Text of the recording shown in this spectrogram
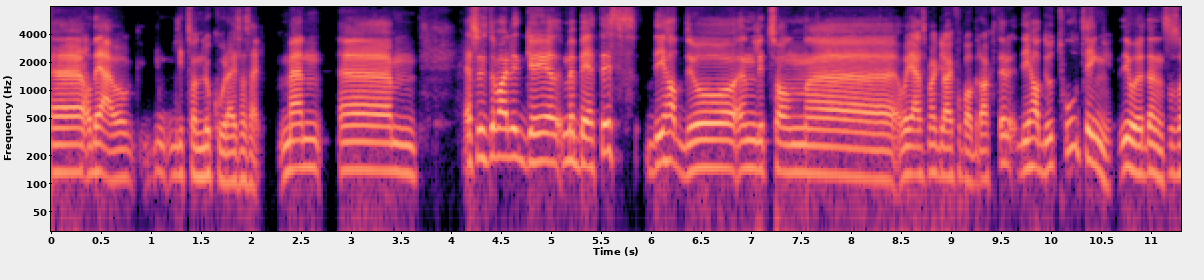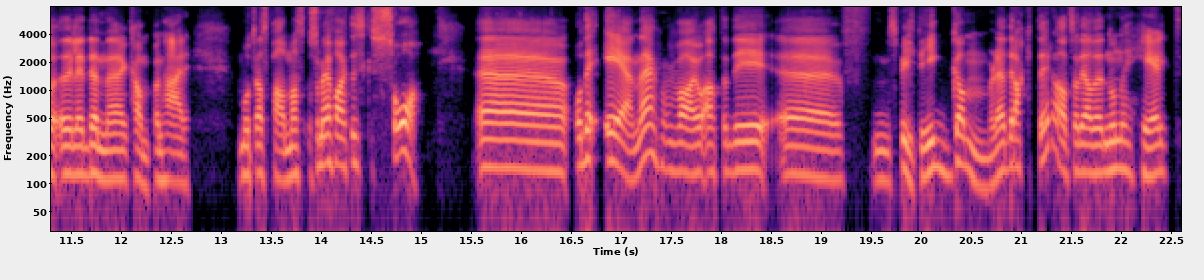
Eh, og det er jo litt sånn locora i seg selv. Men eh, jeg syns det var litt gøy med Betis. De hadde jo en litt sånn eh, Og jeg som er glad i fotballdrakter, de hadde jo to ting de gjorde denne, denne kampen her mot Las Palmas som jeg faktisk så. Uh, og det ene var jo at de uh, spilte i gamle drakter. Altså de hadde noen helt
